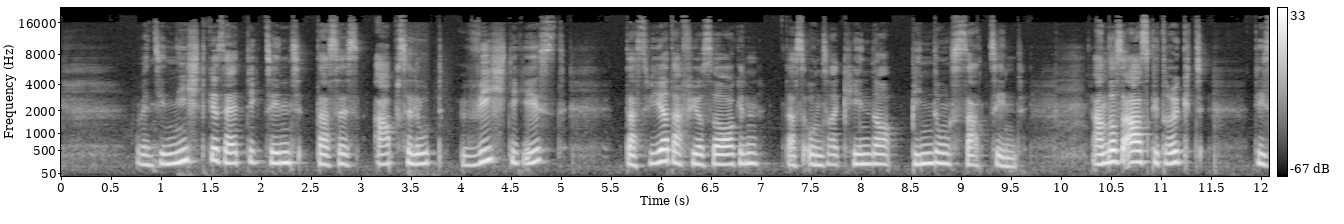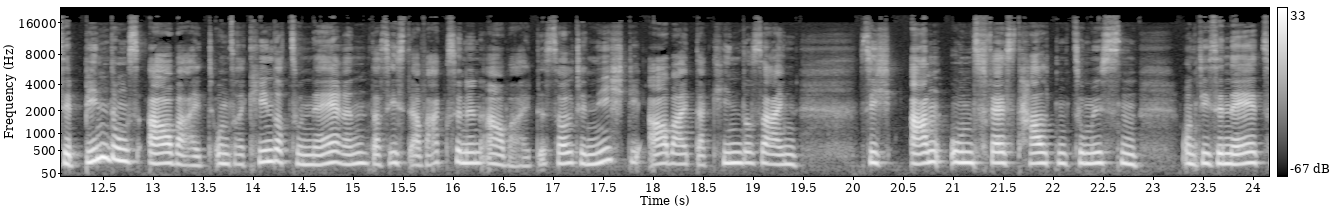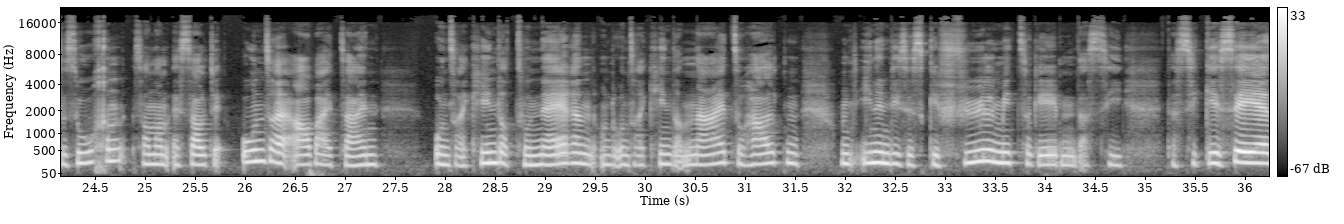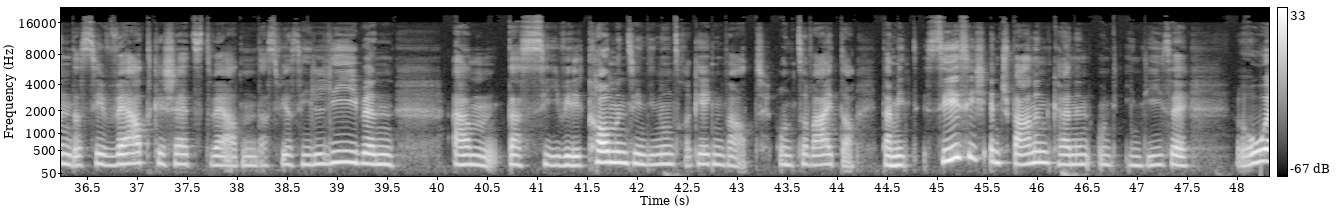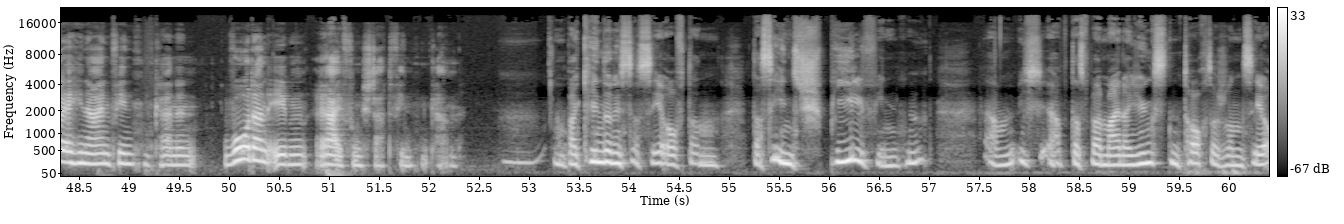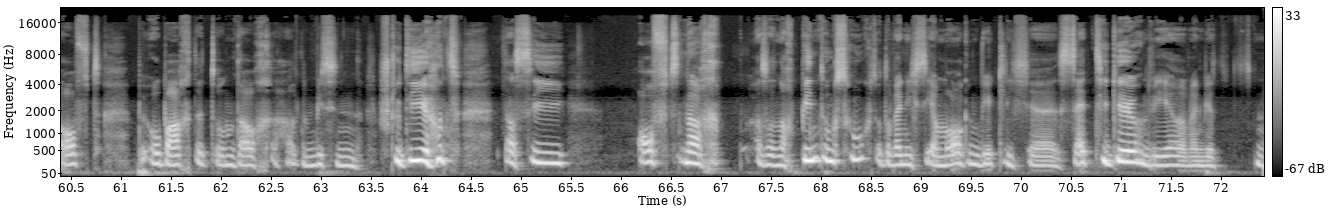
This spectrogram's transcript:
wenn sie nicht gesättigt sind, dass es absolut wichtig ist, dass wir dafür sorgen, dass unsere Kinder bindungssatt sind. Anders ausgedrückt, diese Bindungsarbeit, unsere Kinder zu nähren, das ist Erwachsenenarbeit. Es sollte nicht die Arbeit der Kinder sein, sich an uns festhalten zu müssen und diese Nähe zu suchen, sondern es sollte unsere Arbeit sein, unsere Kinder zu nähren und unsere Kinder nahe zu halten und ihnen dieses Gefühl mitzugeben, dass sie, dass sie gesehen, dass sie wertgeschätzt werden, dass wir sie lieben, ähm, dass sie willkommen sind in unserer Gegenwart und so weiter, damit sie sich entspannen können und in diese Ruhe hineinfinden können, wo dann eben Reifung stattfinden kann. Und bei Kindern ist das sehr oft dann, dass sie ins Spiel finden ähm, ich habe das bei meiner jüngsten Tochter schon sehr oft beobachtet und auch halt ein bisschen studiert, dass sie oft nach, also nach Bindung sucht oder wenn ich sie am Morgen wirklich äh, sättige und wir, wenn wir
